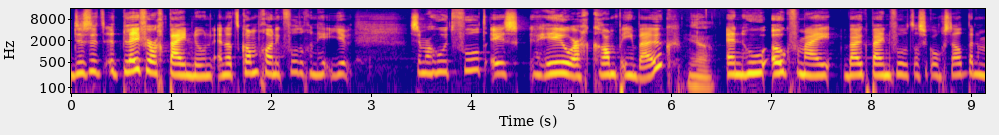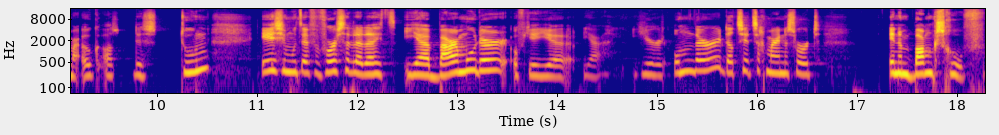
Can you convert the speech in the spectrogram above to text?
dus het, het bleef heel erg pijn doen. En dat kwam gewoon, ik voelde gewoon, je, zeg maar hoe het voelt is heel erg kramp in je buik. Ja. En hoe ook voor mij buikpijn voelt als ik ongesteld ben, maar ook als dus toen is je moet even voorstellen dat je baarmoeder of je, je ja, hieronder, dat zit zeg maar in een soort in een bankschroef.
